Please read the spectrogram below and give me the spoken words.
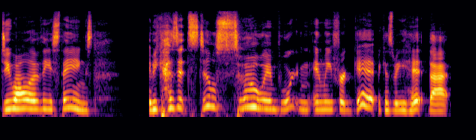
do all of these things because it's still so important. And we forget because we hit that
